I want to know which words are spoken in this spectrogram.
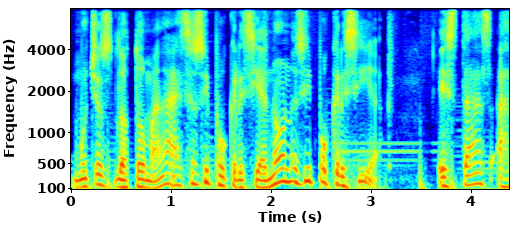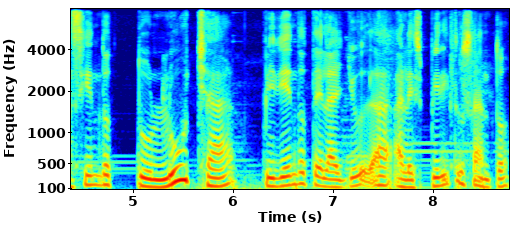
muchos lo toman, ah, eso es hipocresía. No, no es hipocresía. Estás haciendo tu lucha pidiéndote la ayuda al Espíritu Santo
